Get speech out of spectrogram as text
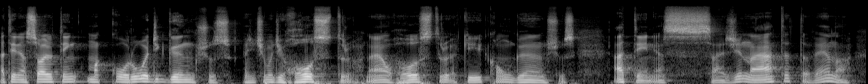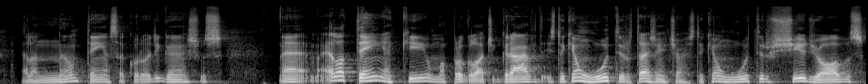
A tênia sólium tem uma coroa de ganchos, a gente chama de rostro, né? O rostro aqui com ganchos. A tênia saginata, tá vendo? Ela não tem essa coroa de ganchos. É, ela tem aqui uma proglote grávida. Isso aqui é um útero, tá, gente? Ó, isso aqui é um útero cheio de ovos.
